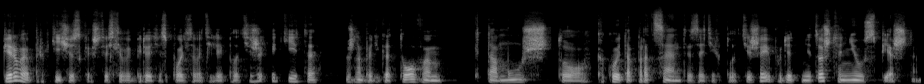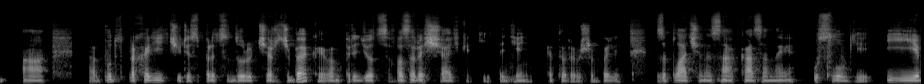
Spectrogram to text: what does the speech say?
Первое практическое, что если вы берете с пользователей платежи какие-то, нужно быть готовым к тому, что какой-то процент из этих платежей будет не то что неуспешным, а, а будут проходить через процедуру чарджбека, и вам придется возвращать какие-то деньги, которые уже были заплачены за оказанные услуги, и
